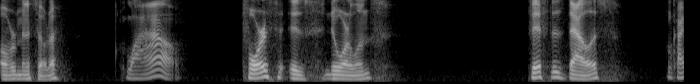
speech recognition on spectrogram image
over Minnesota. Wow. Fourth is New Orleans. Fifth is Dallas. Okay.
